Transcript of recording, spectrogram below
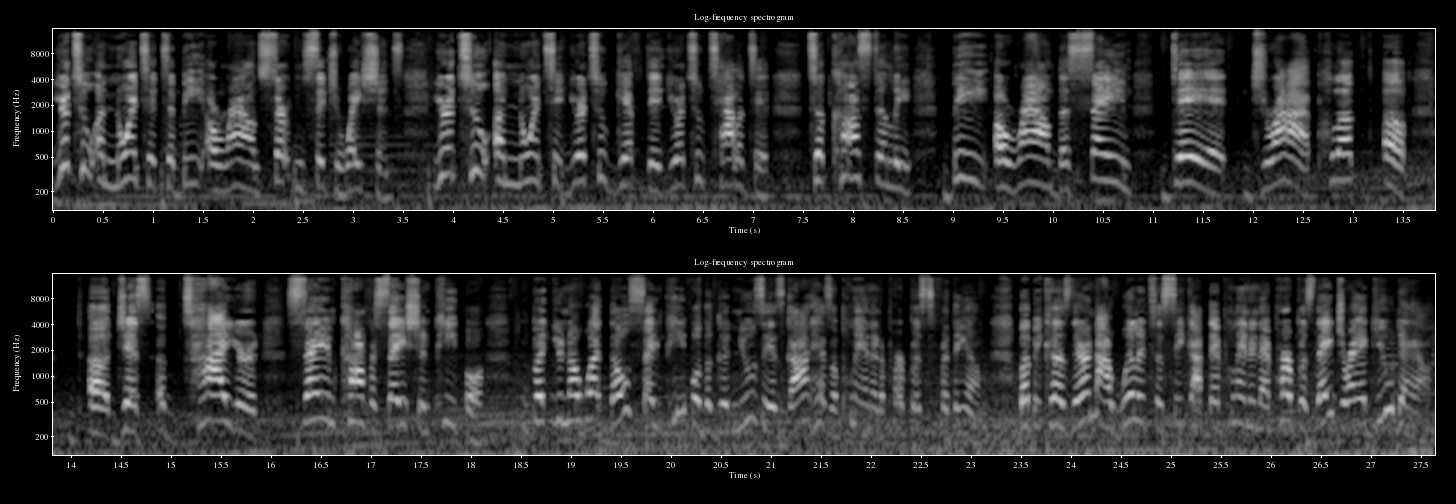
You're too anointed to be around certain situations. You're too anointed. You're too gifted. You're too talented to constantly be around the same dead, dry, plucked up, uh, just uh, tired, same conversation people. But you know what? Those same people, the good news is God has a plan and a purpose for them. But because they're not willing to seek out that plan and that purpose, they drag you down.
